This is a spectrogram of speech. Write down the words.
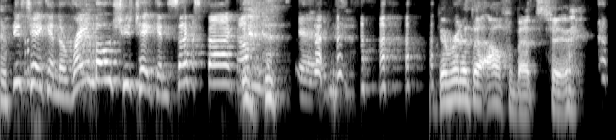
he's taking the rainbow. She's taking sex back. I'm scared. Get rid of the alphabets too.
